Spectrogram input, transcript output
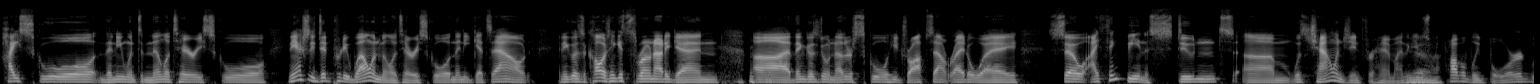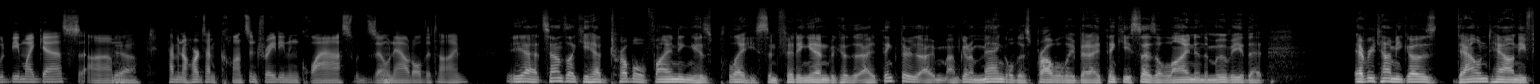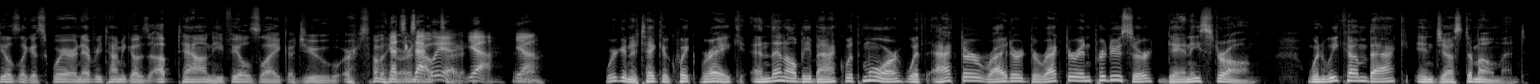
high school, then he went to military school, and he actually did pretty well in military school. And then he gets out and he goes to college and he gets thrown out again. Uh, then goes to another school, he drops out right away. So I think being a student um, was challenging for him. I think he was probably bored, would be my guess. Um, Yeah. Having a hard time concentrating in class, would zone out all the time. Yeah, it sounds like he had trouble finding his place and fitting in because I think there. I'm, I'm going to mangle this probably, but I think he says a line in the movie that every time he goes downtown, he feels like a square, and every time he goes uptown, he feels like a Jew or something. That's or exactly it. Yeah, yeah. We're going to take a quick break, and then I'll be back with more with actor, writer, director, and producer Danny Strong when we come back in just a moment.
